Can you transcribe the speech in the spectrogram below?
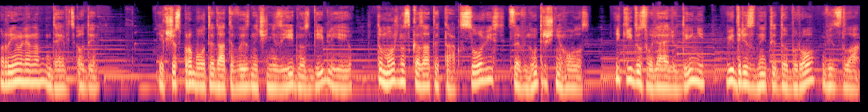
Римлянам 9.1. Якщо спробувати дати визначення згідно з Біблією, то можна сказати так: совість це внутрішній голос, який дозволяє людині відрізнити добро від зла.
